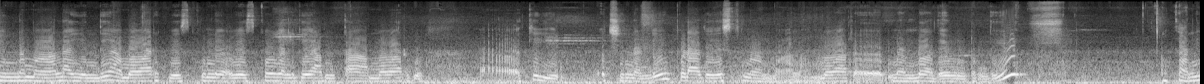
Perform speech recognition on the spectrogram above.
చిన్న మాల అయింది. అమ్మవారికి వేసుకునే వేసుకోగలిగే అంత అమ్మవారికి వచ్చిందండి. ఇప్పుడు అది వేస్తున్నాను మాల. అమ్మవారు నన్ను అదే ఉంటుంది. కానీ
